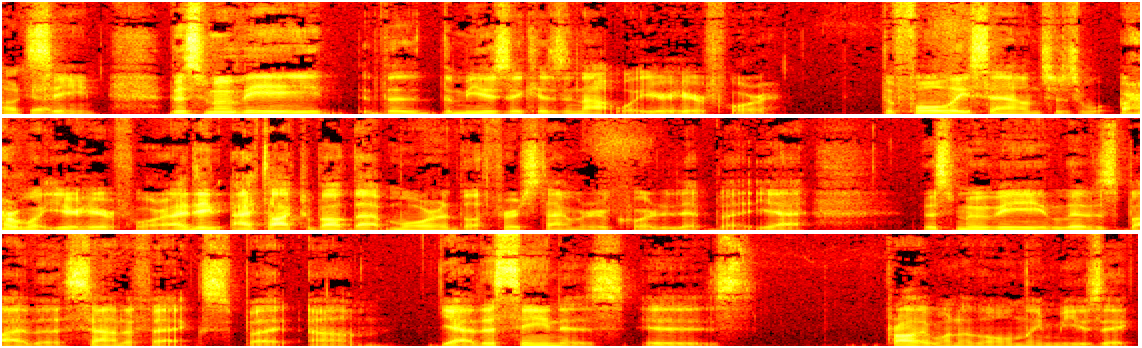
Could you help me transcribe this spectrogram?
okay. scene. This movie, the the music is not what you're here for. The Foley sounds is, are what you're here for. I didn't. I talked about that more the first time we recorded it, but yeah, this movie lives by the sound effects. But um, yeah, this scene is is probably one of the only music,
